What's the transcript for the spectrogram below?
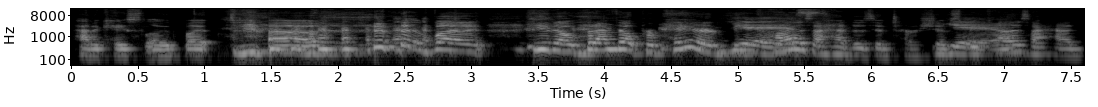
had a caseload but uh, but you know but i felt prepared because Yes. i had those internships Yeah. because i had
